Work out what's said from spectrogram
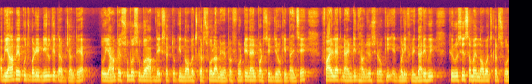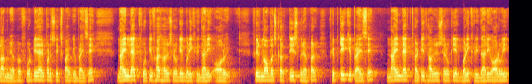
अब यहाँ पे कुछ बड़ी डील की तरफ़ चलते हैं। तो यहाँ पे सुबह सुबह आप देख सकते हो कि नौ बजकर सोलह मिनट पर forty nine point six zero की प्राइस से फाइव लैख नाइन्टी थाउज़ेंड शेयरों की एक बड़ी खरीदारी हुई। फिर उसी समय नौ बजकर सोलह मिनट पर forty nine point six five की प्राइस से nine lakh forty five thousand शेयरों की एक बड़ी खरीदारी और हुई। फिर नौ बजकर तीस मिनट पर फिफ्टी की प्राइस से नाइन लैख थर्टी थाउज़ेंड शेयरों की एक बड़ी खरीदारी और हुई।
